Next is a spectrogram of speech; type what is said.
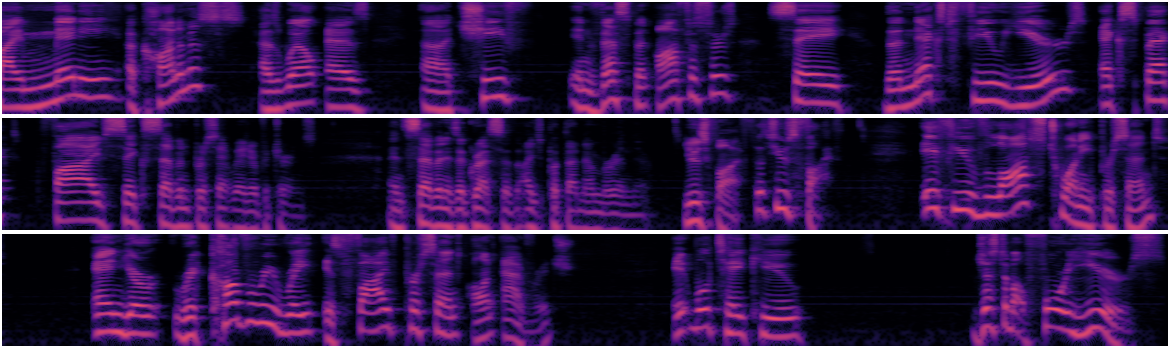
by many economists, as well as uh, chief investment officers, say the next few years expect five, six, seven percent rate of returns, and seven is aggressive. I just put that number in there. Use five. Let's use five. If you've lost twenty percent, and your recovery rate is five percent on average, it will take you just about four years,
